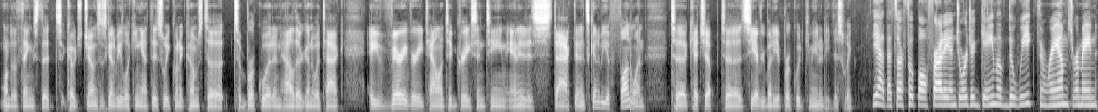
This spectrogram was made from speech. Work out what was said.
one of the things that Coach Jones is going to be looking at this week when it comes to to Brookwood and how they're going to attack a very very talented Grayson team, and it is stacked, and it's going to be a fun one to catch up to see everybody at Brookwood Community this week. Yeah, that's our Football Friday in Georgia game of the week. The Rams remain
